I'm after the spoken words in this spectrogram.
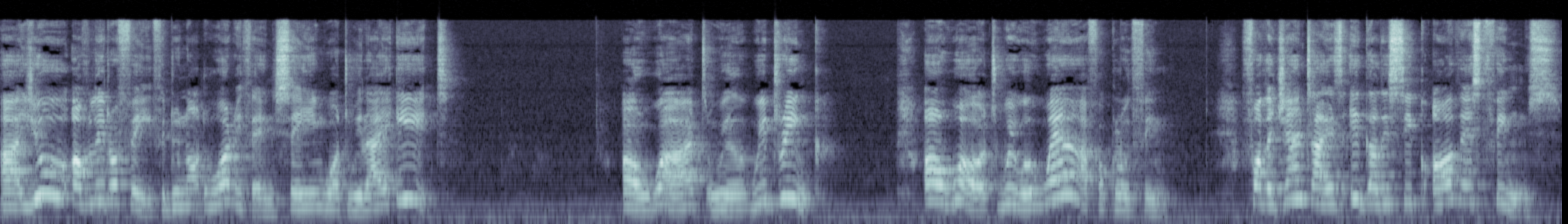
Uh, you of little faith do not worry then saying what will i eat? Or what will we drink? Or what we will wear for clothing for the Gentiles eagerly seek all these things.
